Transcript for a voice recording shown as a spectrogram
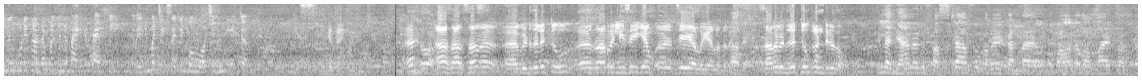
ഇതും കൂടി കണ്ടപ്പോൾ തന്നെ ഭയങ്കര happy very much exciting for watching theatre? ആ sir sir Viduthalai two sir release ചെയ്യാൻ ഏ, കേരളത്തിൽ. സാർ വിടുതൽ ടു കണ്ടിരുന്നോ? ഇല്ല ഞാനൊരു ഫസ്റ്റ് ഹാഫ് കുറേ കണ്ടായിരുന്നു. വളരെ നന്നായിട്ടുണ്ട്.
